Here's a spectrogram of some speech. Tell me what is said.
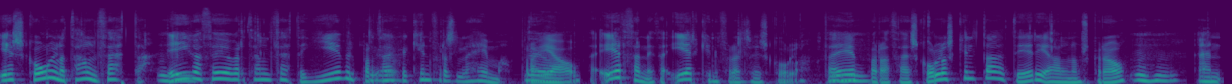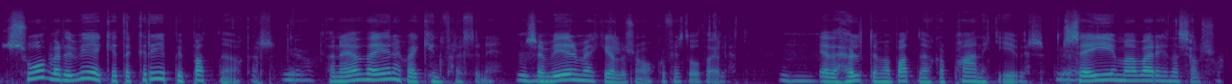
er skólinn að tala um þetta Mhm. eiga þau að vera að tala um þetta, ég vil bara taka kynfræðsluna heima, bara já. Já. það er þannig það er kynfræðsla í skóla, það er Mhm. bara það er skólaskylda, þetta er í alnámskrá Mhm. en svo verður við að geta gripið batnið okkar, Já. þannig ef það er eitthvað í kynfræðslunni Mhm. sem við erum ekki alveg svona okkur finnst óþægilegt, Mhm. eða höldum að batnið okkar paniki yfir, Já. segjum að væri hérna sjálfsvon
